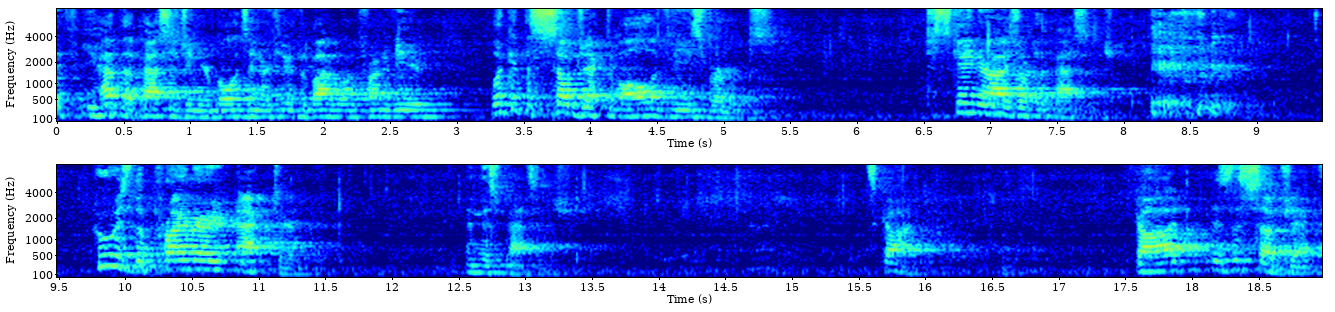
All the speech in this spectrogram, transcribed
if you have that passage in your bulletin or if you have the Bible in front of you, look at the subject of all of these verbs. Just scan your eyes over the passage. Who is the primary actor in this passage? It's God. God is the subject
